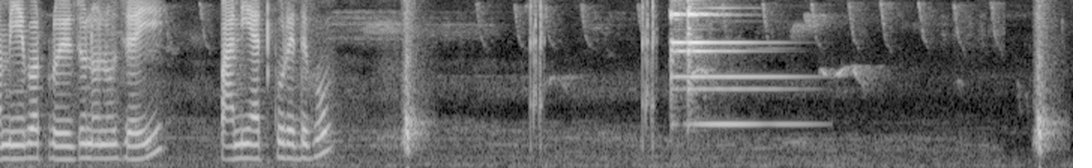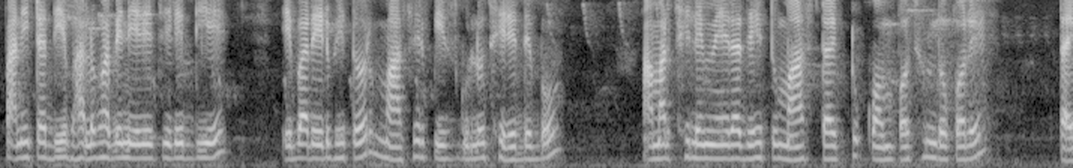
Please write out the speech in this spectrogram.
আমি এবার প্রয়োজন অনুযায়ী পানি অ্যাড করে দেব। পানিটা দিয়ে ভালোভাবে নেড়ে চেড়ে দিয়ে এবার এর ভেতর মাছের পিসগুলো ছেড়ে দেব। আমার ছেলে মেয়েরা যেহেতু মাছটা একটু কম পছন্দ করে, তাই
